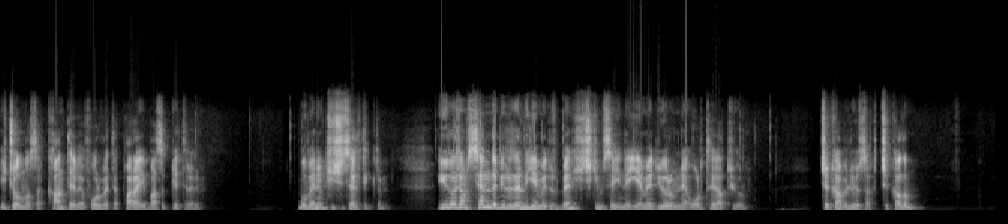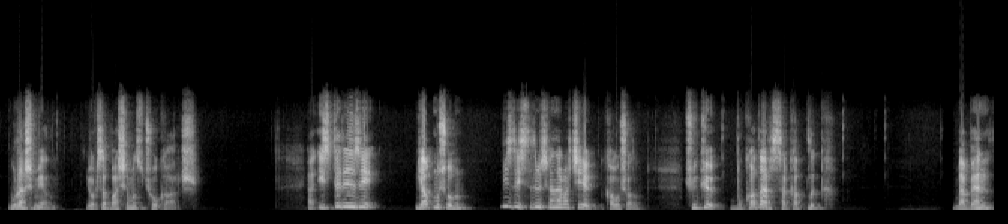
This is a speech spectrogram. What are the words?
Hiç olmasa Kante ve Forvet'e parayı basıp getirelim. Bu benim kişisel fikrim. İyi hocam sen de birilerini yem ediyorsun. Ben hiç kimseyi ne yem ediyorum ne ortaya atıyorum. Çıkabiliyorsak çıkalım. Uğraşmayalım. Yoksa başımız çok ağrır. Yani istediğinizi yapmış olun. Biz de istediğimiz Fenerbahçe'ye kavuşalım. Çünkü bu kadar sakatlık ya ben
